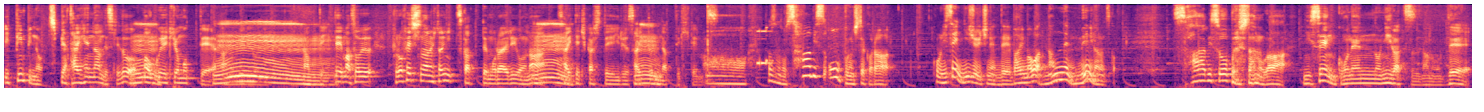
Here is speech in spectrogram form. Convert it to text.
一品一品の出品は大変なんですけど、うん。まあ、奥行きを持ってあのう出るようにんなっていて、まあ、そういうプロフェッショナルの人に使ってもらえるよううん。な最適化しているサイトになってきています。ああそのサービスオープンしてからこの2021年でバイマは何年目になるんですか？サービスオープンしたのが2005年の2月なので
